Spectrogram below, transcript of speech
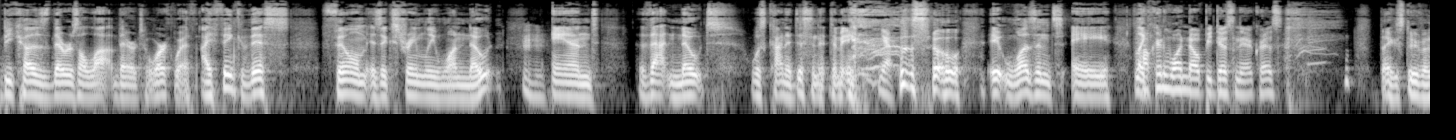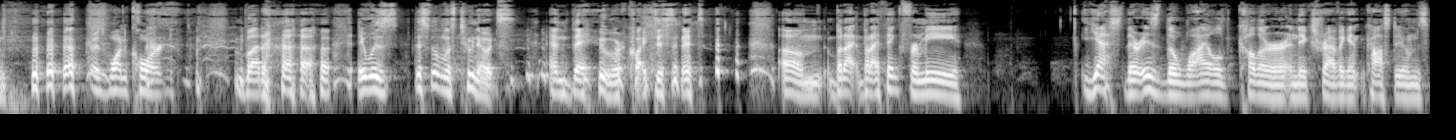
because there is a lot there to work with. I think this film is extremely one note, mm-hmm. and that note was kind of dissonant to me. Yeah. so it wasn't a like. How can one note be dissonant, Chris? Thanks, Stephen. It was one chord. but uh, it was this film was two notes, and they were quite dissonant. um, but I but I think for me, yes, there is the wild color and the extravagant costumes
